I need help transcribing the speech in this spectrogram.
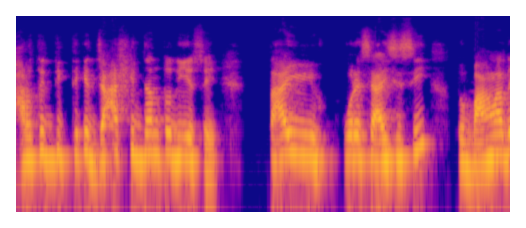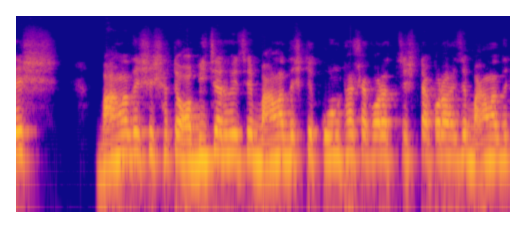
ভারতের দিক থেকে যা সিদ্ধান্ত দিয়েছে, তাই করেছে আইসিসি তো বাংলাদেশ, বাংলাদেশের সাথে অবিচার হয়েছে, বাংলাদেশকে কোণঠাসা করার চেষ্টা করা হয়েছে, বাংলাদেশ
